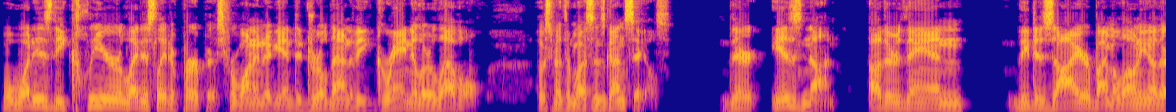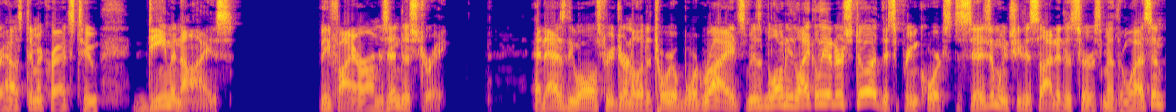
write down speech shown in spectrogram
Well, what is the clear legislative purpose for wanting, again, to drill down to the granular level of Smith & Wesson's gun sales? There is none other than the desire by Maloney and other House Democrats to demonize the firearms industry. And as the Wall Street Journal editorial board writes, Ms. Maloney likely understood the Supreme Court's decision when she decided to serve Smith & Wesson,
